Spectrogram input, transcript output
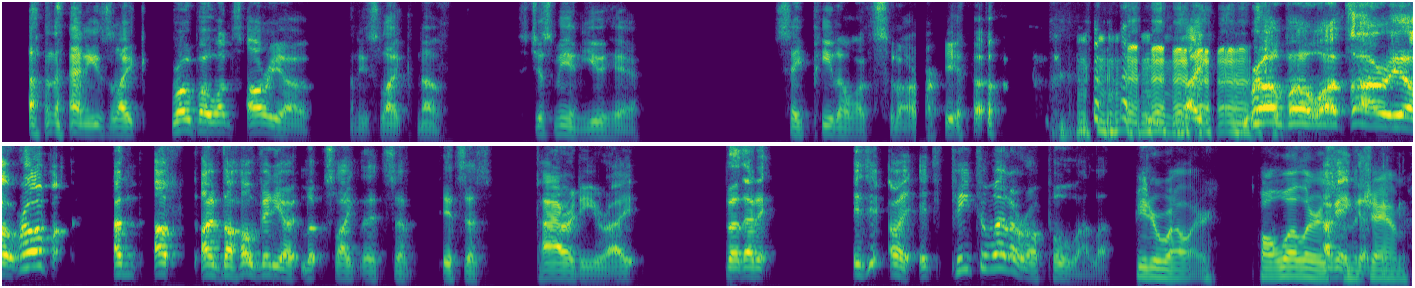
And then he's like, Robo wants Oreo. And he's like, no, it's just me and you here. Say Peter wants an Oreo. like, Robo wants Oreo. Robo. And uh, uh, the whole video, it looks like it's a it's a parody, right? But then it is it. Oh, it's Peter Weller or Paul Weller. Peter Weller. Paul Weller is Okay, from the good, Jam.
